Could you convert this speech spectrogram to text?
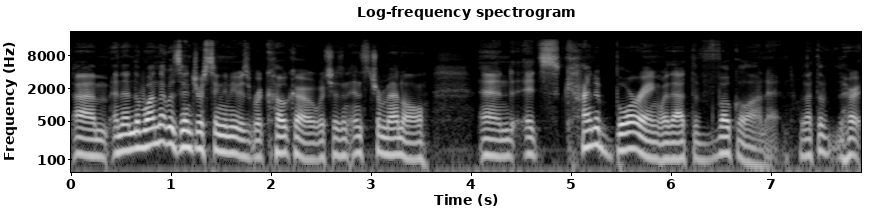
Um, and then the one that was interesting to me was Rococo, which is an instrumental, and it's kind of boring without the vocal on it. Without the her,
